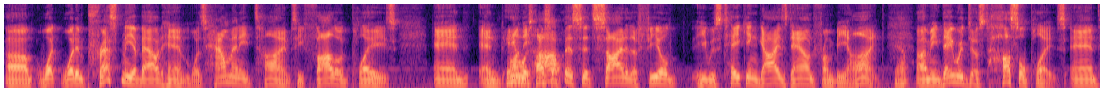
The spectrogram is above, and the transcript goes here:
Um, what what impressed me about him was how many times he followed plays, and and he on the hustle. opposite side of the field, he was taking guys down from behind. Yeah. I mean, they were just hustle plays. And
